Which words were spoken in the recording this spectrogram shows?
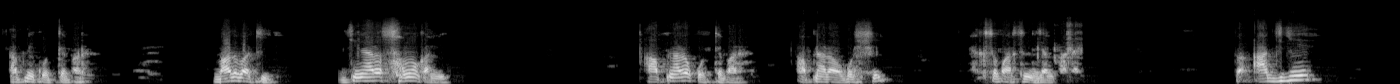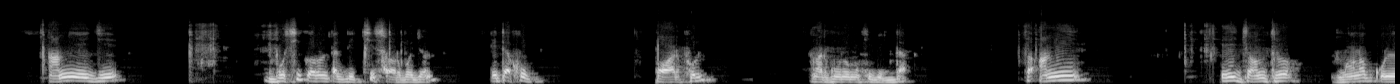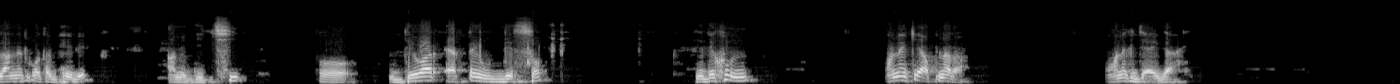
আপনি করতে পারেন। বাদ বাকি যিনারা সমকামী, আপনারাও করতে পারেন। আপনারা অবশ্যই একশো পার্সেন্ট রেজাল্ট পাবেন তো আজকে আমি এই যে বশীকরণটা দিচ্ছি সর্বজন, এটা খুব পাওয়ারফুল আমার গুরুমুখী বিদ্যা। তো আমি এই যন্ত্র মানব কল্যাণের কথা ভেবে আমি দিচ্ছি। তো দেওয়ার একটাই উদ্দেশ্য যে দেখুন, অনেকে আপনারা অনেক জায়গায়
